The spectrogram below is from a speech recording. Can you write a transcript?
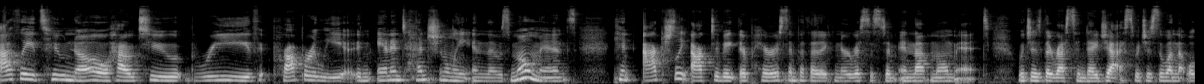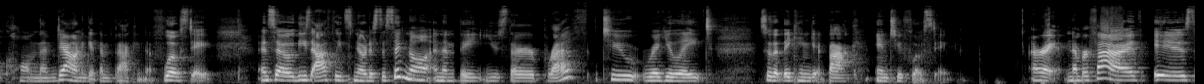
athletes who know how to breathe properly and, and, intentionally in those moments can actually activate their parasympathetic nervous system in that moment, which is the rest and digest, which is the one that will calm them down and get them back into flow state. And so these athletes notice the signal and then they use their breath to regulate so that they can get back into flow state. All right, number five is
